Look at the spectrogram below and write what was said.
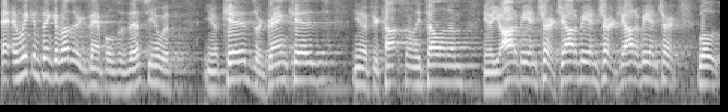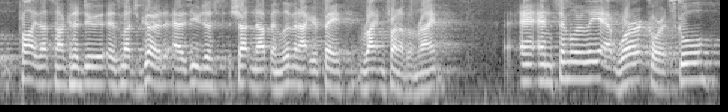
And we can think of other examples of this, you know, with you know kids or grandkids. You know, if you're constantly telling them, you know, you ought to be in church, you ought to be in church, you ought to be in church. Well, probably that's not going to do as much good as you just shutting up and living out your faith right in front of them, right? And, similarly, at work or at school,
